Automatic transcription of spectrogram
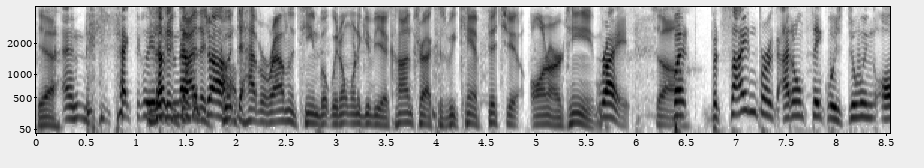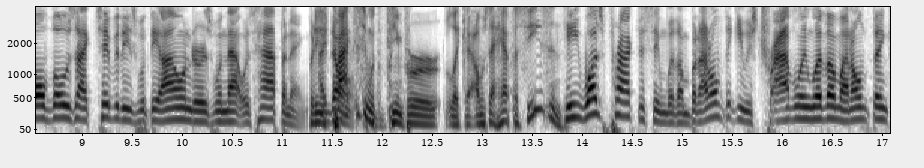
Yeah. and he technically He's like a doesn't guy have a that's job. good to have around the team, but we don't want to give you a contract because we can't fit you on our team. Right. So, But but Seidenberg, I don't think was doing all those activities with the Islanders when that was happening. but he I was don't. practicing with the team for like almost a half a season. He was practicing with them, but I don't think he was traveling with them. I don't think.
